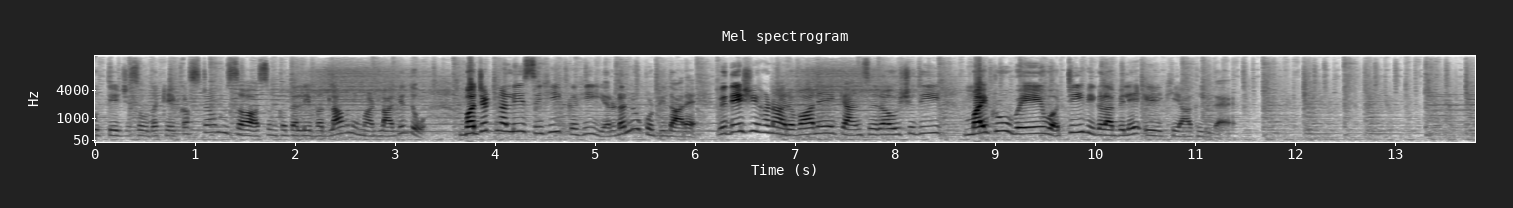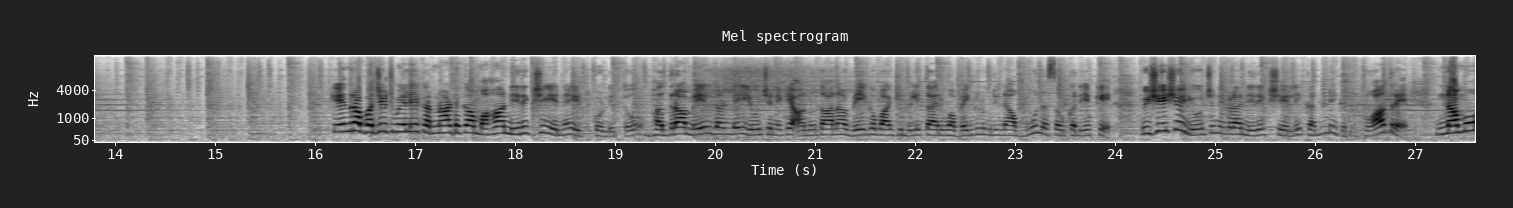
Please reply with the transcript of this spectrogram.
ಉತ್ತೇಜಿಸುವುದಕ್ಕೆ ಕಸ್ಟಮ್ಸ್ ಸುಂಕದಲ್ಲಿ ಬದಲಾವಣೆ ಮಾಡಲಾಗಿದ್ದು, ಬಜೆಟ್ನಲ್ಲಿ ಸಿಹಿ ಕಹಿ ಎರಡನ್ನೂ ಕೊಟ್ಟಿದ್ದಾರೆ. ವಿದೇಶಿ ಹಣ ರವಾನೆ, ಕ್ಯಾನ್ಸರ್ ಔಷಧಿ, ಮೈಕ್ರೋವೇವ್ ಟಿವಿಗಳ ಬೆಲೆ ಇಳಿಕೆಯಾಗಲಿದೆ ಕೇಂದ್ರ ಬಜೆಟ್ ಮೇಲೆ ಕರ್ನಾಟಕ ಮಹಾ ನಿರೀಕ್ಷೆಯನ್ನೇ ಇಟ್ಟುಕೊಂಡಿತ್ತು ಭದ್ರಾ ಮೇಲ್ದಂಡೆ ಯೋಜನೆಗೆ ಅನುದಾನ ವೇಗವಾಗಿ ಬೆಳೀತಾ ಇರುವ ಬೆಂಗಳೂರಿನ ಮೂಲ ಸೌಕರ್ಯಕ್ಕೆ ವಿಶೇಷ ಯೋಜನೆಗಳ ನಿರೀಕ್ಷೆಯಲ್ಲಿ ಕನ್ನಡಿಗರಿತ್ತು. ಆದರೆ ನಮೋ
